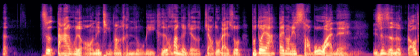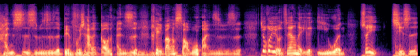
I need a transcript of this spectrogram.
那这大家会说哦，你警方很努力，可是换个角度角度来说，不对啊，代表你扫不完呢、欸，你是整个高谭市是不是？这蝙蝠侠的高谭市 黑帮扫不完是不是？就会有这样的一个疑问。所以其实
